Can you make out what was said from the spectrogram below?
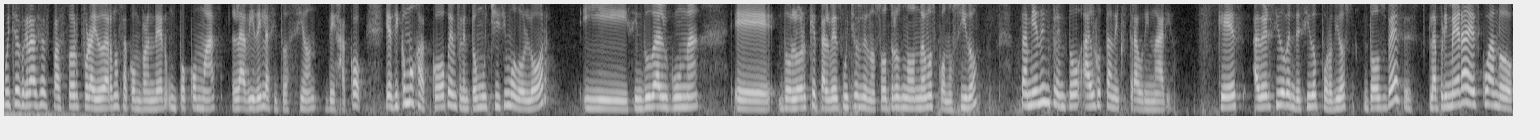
Muchas gracias, pastor, por ayudarnos a comprender un poco más la vida y la situación de Jacob. Y así como Jacob enfrentó muchísimo dolor y sin duda alguna eh, dolor que tal vez muchos de nosotros no, no hemos conocido, también enfrentó algo tan extraordinario, que es haber sido bendecido por Dios dos veces. La primera es cuando,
